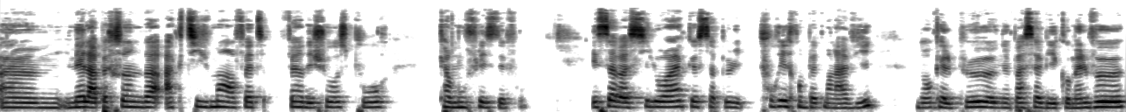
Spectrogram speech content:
mais la personne va activement en fait faire des choses pour camoufler ses défauts. Et ça va si loin que ça peut lui pourrir complètement la vie. Donc elle peut ne pas s'habiller comme elle veut,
